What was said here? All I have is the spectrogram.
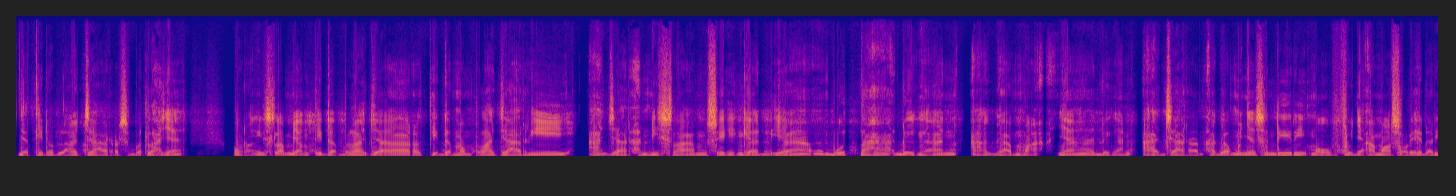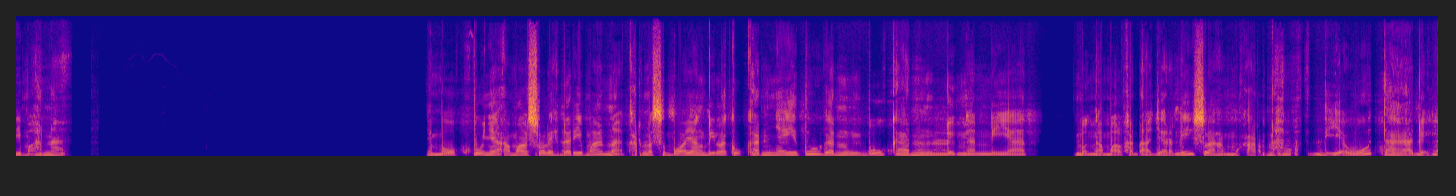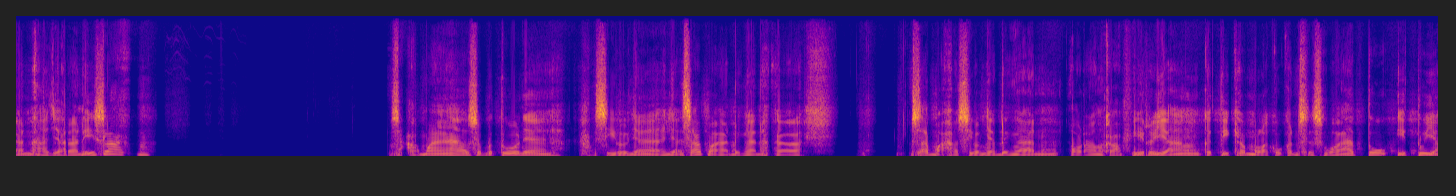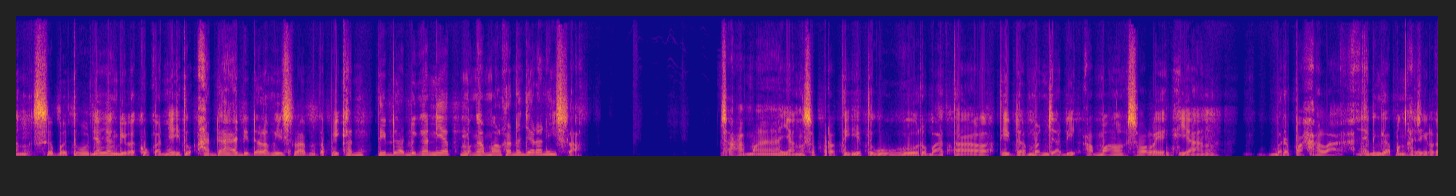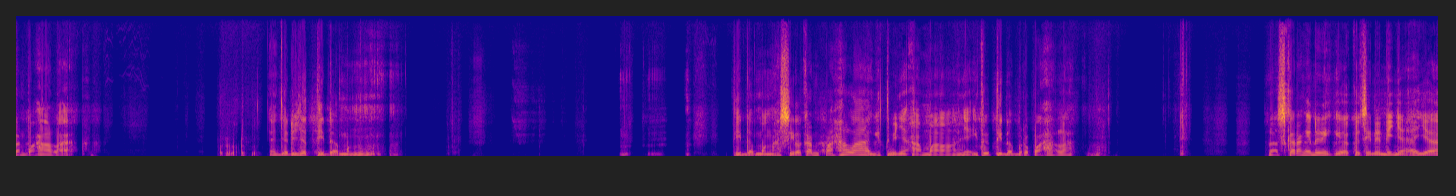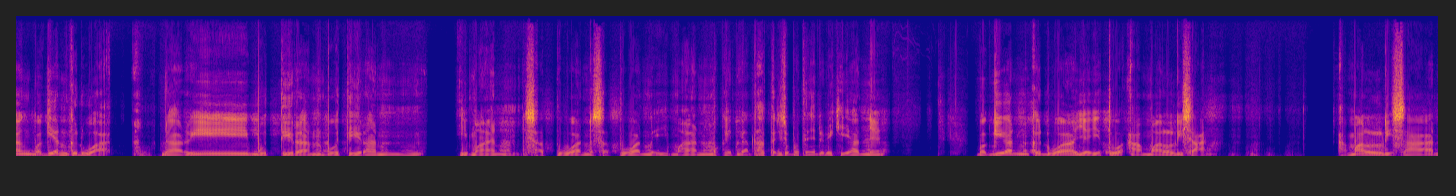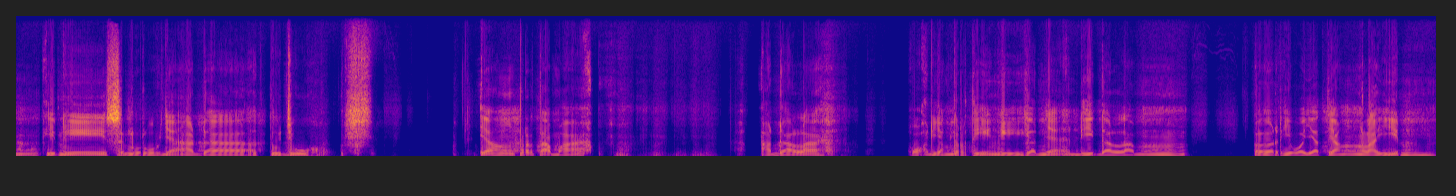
ya tidak belajar sebetulnya orang Islam yang tidak belajar, tidak mempelajari ajaran Islam sehingga dia buta dengan agamanya, dengan ajaran agamanya sendiri. Mau punya amal soleh dari mana? Ya, mau punya amal soleh dari mana? Karena semua yang dilakukannya itu kan bukan dengan niat mengamalkan ajaran Islam karena dia buta dengan ajaran Islam. Sama sebetulnya hasilnya ya sama dengan uh, sama hasilnya dengan orang kafir yang ketika melakukan sesuatu itu yang sebetulnya yang dilakukannya itu ada di dalam Islam. Tapi kan tidak dengan niat mengamalkan ajaran Islam. Sama yang seperti itu gugur batal tidak menjadi amal soleh yang berpahala. Jadi nggak menghasilkan pahala. Ya, jadinya tidak meng, tidak menghasilkan pahala gitu ya amalnya itu tidak berpahala. Nah sekarang ini nih ke sini nih yang bagian kedua dari butiran-butiran iman, satuan-satuan iman mungkin kan tadi sebutnya demikian ya. Bagian kedua yaitu amal lisan. Amal lisan ini seluruhnya ada tujuh. Yang pertama adalah Oh ini yang tertinggi ya di dalam uh, riwayat yang lain.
